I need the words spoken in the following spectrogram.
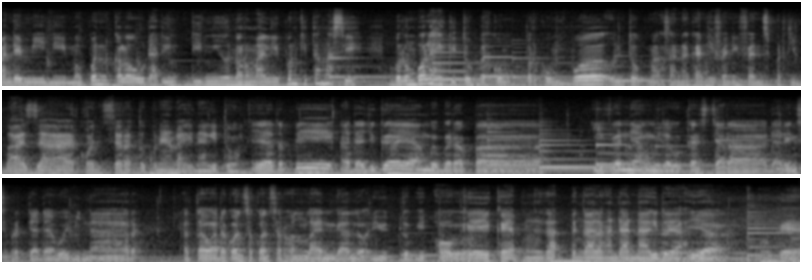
pandemi ini maupun kalau udah di, di new normal ini pun kita masih belum boleh gitu berkum- berkumpul untuk melaksanakan event-event seperti bazar, konser ataupun yang lainnya gitu. ya tapi ada juga yang beberapa event yang dilakukan secara daring seperti ada webinar atau ada konser-konser online kan lewat YouTube gitu. Oke, kayak pengga- penggalangan dana gitu ya. Iya. Oke,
